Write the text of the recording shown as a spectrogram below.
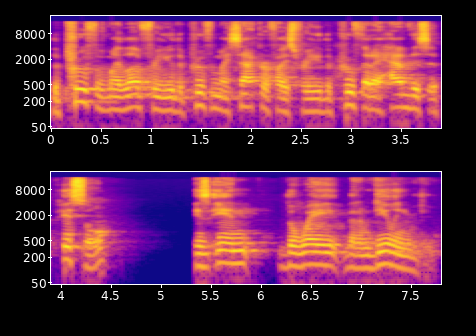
the proof of my love for you, the proof of my sacrifice for you, the proof that I have this epistle is in the way that I'm dealing with you.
